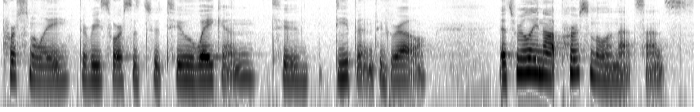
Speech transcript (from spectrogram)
personally the resources to, to awaken, to deepen, to grow. It's really not personal in that sense.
